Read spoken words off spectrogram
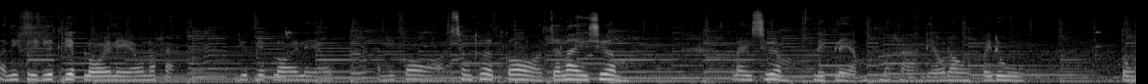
อันนี้คือยึดเรียบร้อยแล้วนะคะ ยึดเรียบร้อยแล้ว อันนี้ก็ช่างเทิดก็จะไล่เชื่อมไล่เชื่อมเหล็กแหลมนะคะ เดี๋ยวเราไปดูตรง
